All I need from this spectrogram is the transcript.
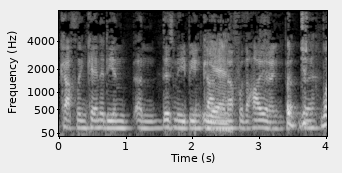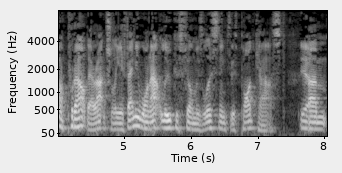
Kathleen Kennedy and, and Disney being kind Yeah. enough with the hiring. But, just uh, want to put out there, actually, if anyone at Lucasfilm is listening to this podcast, Yeah. um,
